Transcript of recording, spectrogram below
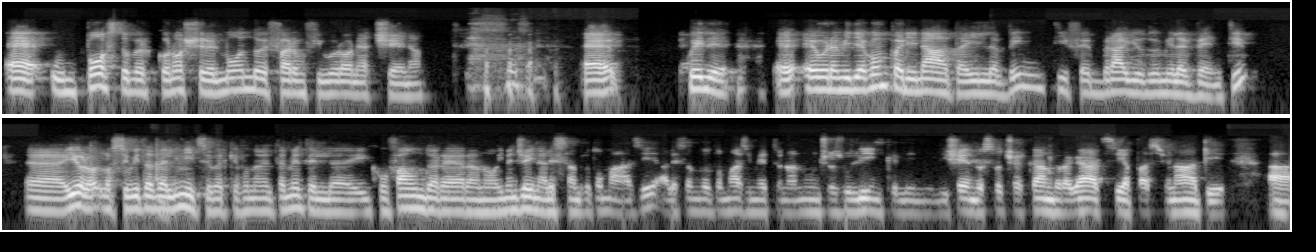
È un posto per conoscere il mondo e fare un figurone a cena. eh, quindi è, è, una media company nata il 20 febbraio 2020. Eh, io l'ho, l'ho, seguita dall'inizio perché fondamentalmente il, i co-founder erano Imagine e Alessandro Tomasi. Alessandro Tomasi mette un annuncio su LinkedIn dicendo sto cercando ragazzi appassionati a,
